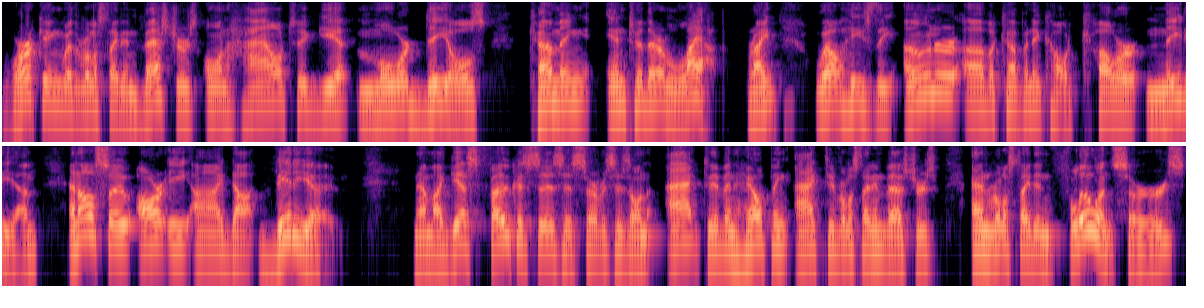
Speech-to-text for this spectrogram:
working with real estate investors on how to get more deals coming into their lap, right? Well, he's the owner of a company called Culler Media and also REI.video. Now, my guest focuses his services on active and helping active real estate investors and real estate influencers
